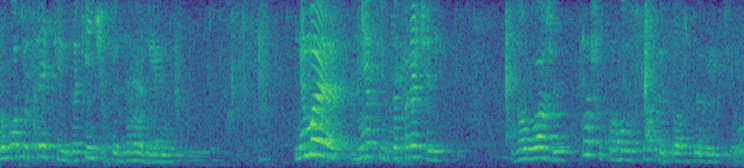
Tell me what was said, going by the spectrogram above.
роботу сесії закінчити за годину. Немає ніяких заперечень, зауважень. Прошу проголосувати за основу цього.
